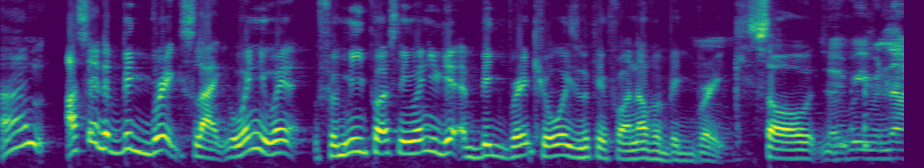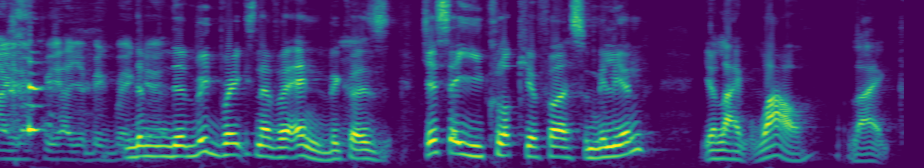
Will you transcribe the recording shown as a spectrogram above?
Um, I say the big breaks, like when you went, for me personally, when you get a big break, you're always looking for another big break. So, So even now, you don't feel you had your big break the, yet. the big breaks never end because just say you clock your first million, you're like, wow, like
